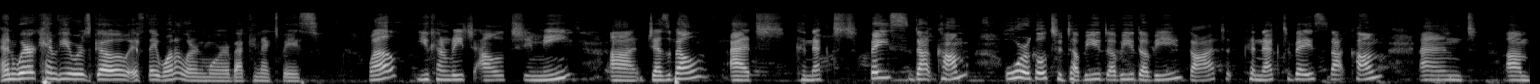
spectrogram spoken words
And where can viewers go if they want to learn more about ConnectBase? Well, you can reach out to me, uh, Jezebel at connectbase.com or go to www.connectbase.com and um,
